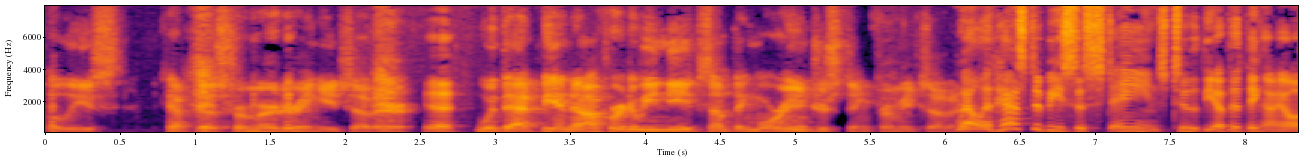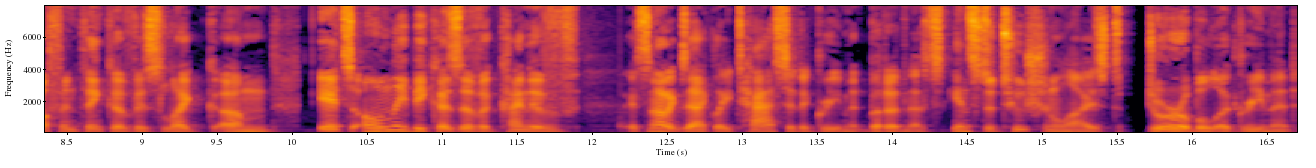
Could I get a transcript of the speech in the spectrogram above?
police kept us from murdering each other. Yeah. Would that be enough, or do we need something more interesting from each other? Well, it has to be sustained too. The other thing I often think of is like um, it's only because of a kind of it's not exactly tacit agreement, but an institutionalized, durable agreement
